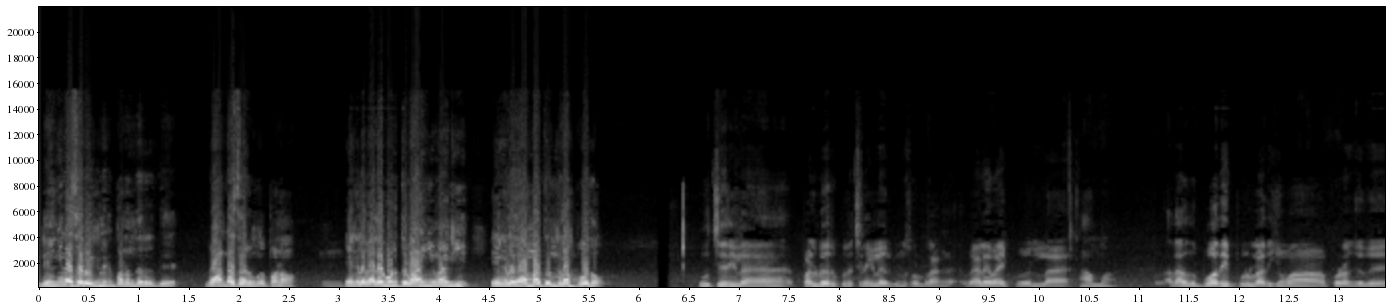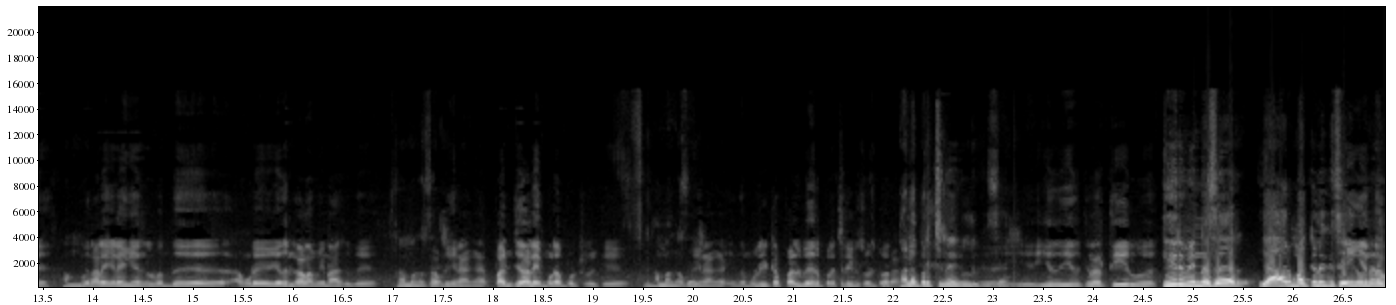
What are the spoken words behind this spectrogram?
நீங்க என்ன சார் எங்களுக்கு பணம் தர்றது? வேண்டாம் சார் உங்க பணம். எங்களை விலை கொடுத்து வாங்கி வாங்கி எங்களை ஏமாத்துனதுலாம் போதும். புதுச்சேரியில பல்வேறு பிரச்சனைகள் இருக்குன்னு சொல்றாங்க. வேலை வாய்ப்பு இல்ல. ஆமா. அதாவது போதைப் பொருள் அதிகமா புழங்குது. இதனால இளைஞர்கள் வந்து அவங்களுடைய எதிர்காலம் வீணாகுது அப்படிங்கிறாங்க. பஞ்சு ஆலை மூடப்பட்டிருக்கு அப்படிங்கிறாங்க. இந்த உள்ளிட்ட பல்வேறு பிரச்சனைகள் சொல்லிட்டு வராங்க. பல பிரச்சனைகள் இருக்கு சார். இது இதுக்கெல்லாம் தீர்வு? தீர்வு என்ன சார்? யார் மக்களுக்கு செய்யணும்னு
